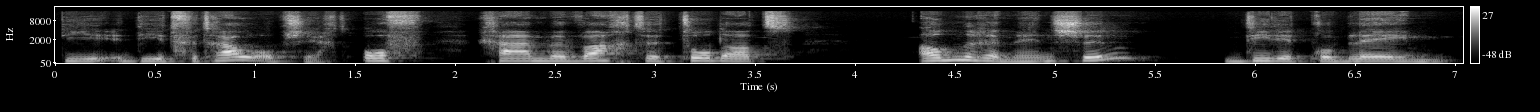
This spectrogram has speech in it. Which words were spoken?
die, die het vertrouwen opzegt. Of gaan we wachten totdat andere mensen die dit probleem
